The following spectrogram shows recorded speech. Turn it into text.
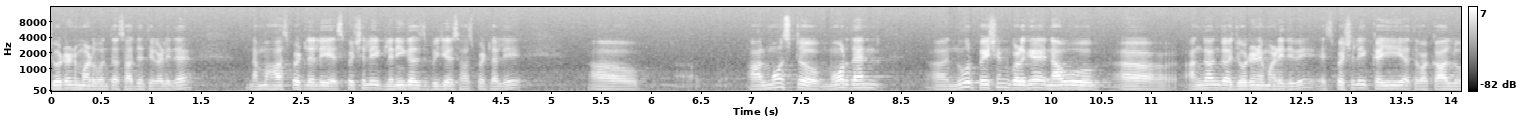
ಜೋಡಣೆ ಮಾಡುವಂಥ ಸಾಧ್ಯತೆಗಳಿದೆ. ನಮ್ಮ ಹಾಸ್ಪಿಟ್ಲಲ್ಲಿ especially Gleneagles B G S ಹಾಸ್ಪಿಟ್ಲಲ್ಲಿ ಆಲ್ಮೋಸ್ಟ್ ಮೋರ್ ದ್ಯಾನ್ ನೂರು ಪೇಷಂಟ್ಗಳಿಗೆ ನಾವು ಅಂಗಾಂಗ ಜೋಡಣೆ ಮಾಡಿದ್ದೀವಿ ಎಸ್ಪೆಷಲಿ ಕೈ ಅಥವಾ ಕಾಲು,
